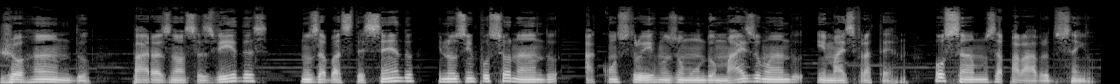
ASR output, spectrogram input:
jorrando para as nossas vidas, nos abastecendo e nos impulsionando a construirmos um mundo mais humano e mais fraterno. Ouçamos a palavra do Senhor.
